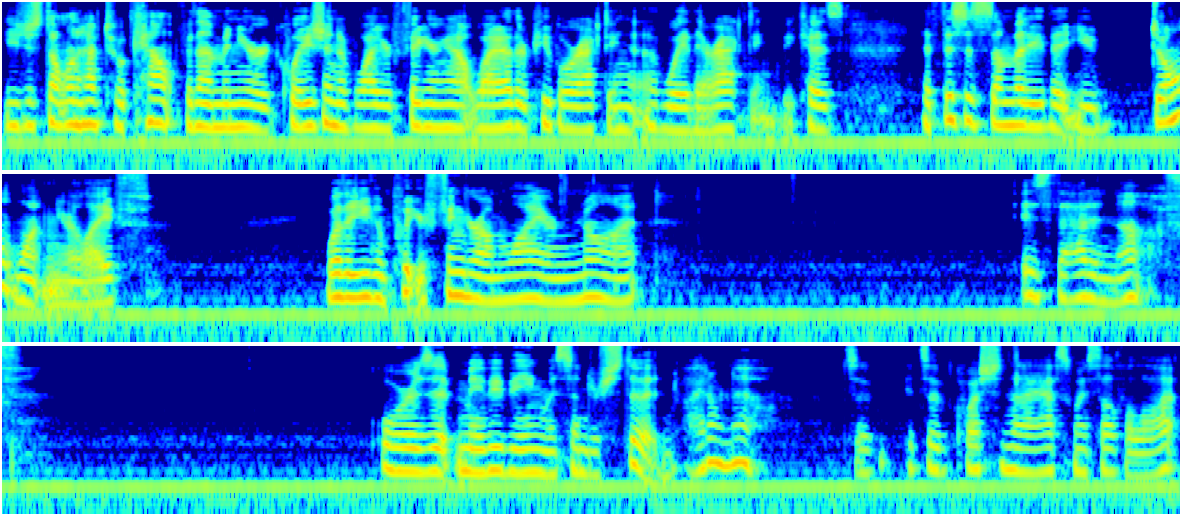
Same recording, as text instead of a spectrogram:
you just don't want to have to account for them in your equation of why you're figuring out why other people are acting the way they're acting. Because if this is somebody that you don't want in your life, whether you can put your finger on why or not, is that enough? Or is it maybe being misunderstood? I don't know. It's a it's a question that I ask myself a lot.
